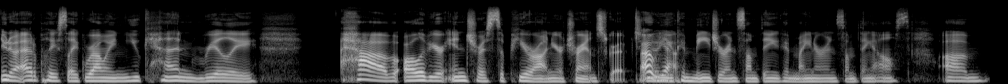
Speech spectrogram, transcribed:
you know, at a place like Rowan, you can really have all of your interests appear on your transcript. You Oh, know, yeah. You can major in something, you can minor in something else. Um,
